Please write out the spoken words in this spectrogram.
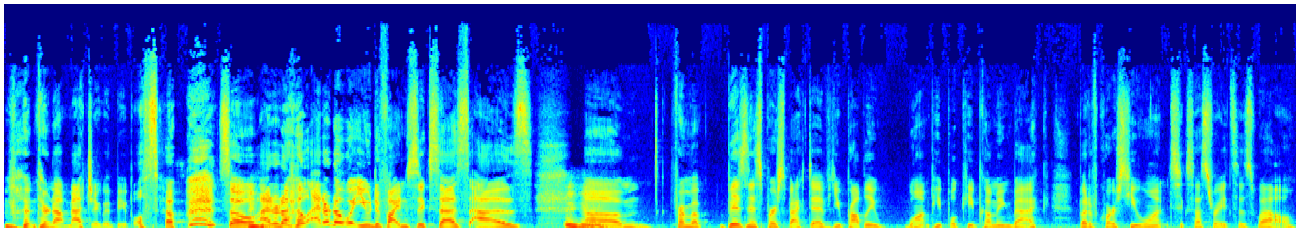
they're not matching with people. So so I don't mm-hmm. know I don't know what you define success as. Mm-hmm. Um, from a business perspective, you probably want people keep coming back, but of course, you want success rates as well,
